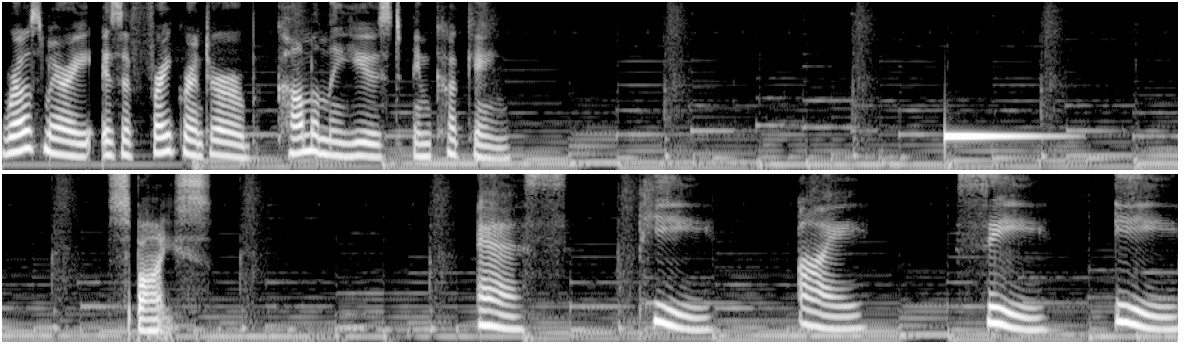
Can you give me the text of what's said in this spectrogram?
Rosemary is a fragrant herb commonly used in cooking. Spice. S P I C E.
